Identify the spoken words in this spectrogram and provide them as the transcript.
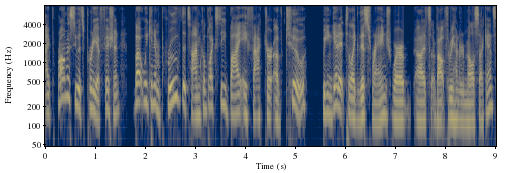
I promise you it's pretty efficient, but we can improve the time complexity by a factor of two. We can get it to like this range where uh, it's about 300 milliseconds.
